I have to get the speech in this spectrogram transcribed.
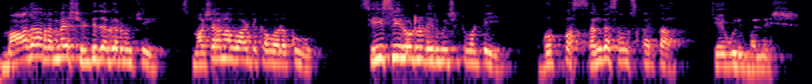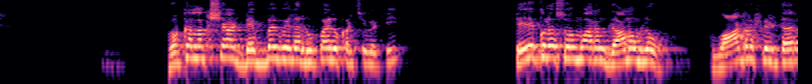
మాదా రమేష్ ఇంటి దగ్గర నుంచి శ్మశాన వాటిక వరకు సీసీ రోడ్లు నిర్మించినటువంటి గొప్ప సంఘ సంస్కర్త చేగురి మల్లేష్. ఒక లక్ష డెబ్బై వేల రూపాయలు ఖర్చు పెట్టి టేకుల సోమవారం గ్రామంలో water filter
